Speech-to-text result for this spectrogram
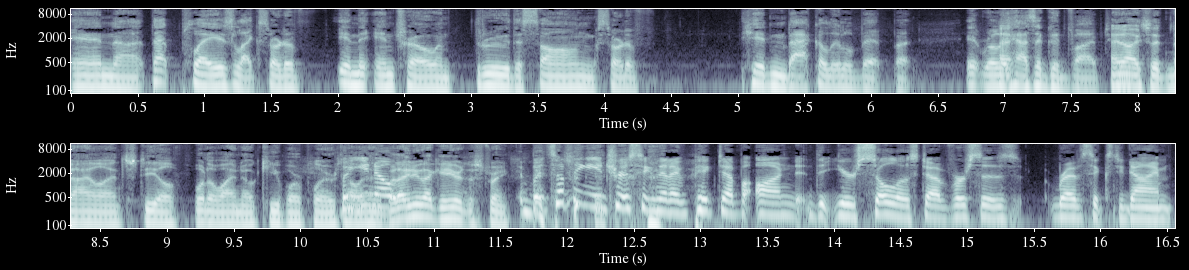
and uh, that plays like sort of in the intro and through the song, sort of hidden back a little bit, but it really has a good vibe to I know it. I said nylon steel. What do I know? Keyboard players, But you know- but I knew I could hear the strings. But something interesting that I've picked up on the, your solo stuff versus Rev 69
